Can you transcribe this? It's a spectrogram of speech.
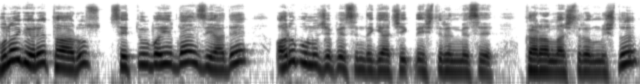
Buna göre taarruz Settülbahir'den ziyade Arıburnu cephesinde gerçekleştirilmesi kararlaştırılmıştı.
